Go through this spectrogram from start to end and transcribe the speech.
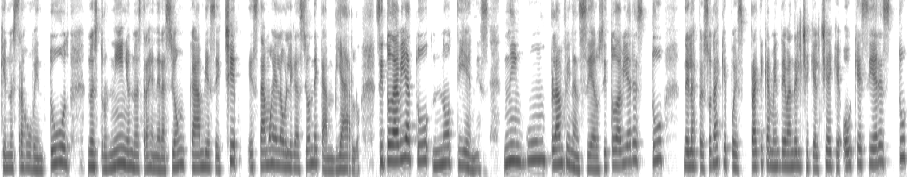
que nuestra juventud, nuestros niños, nuestra generación cambie ese chip. Estamos en la obligación de cambiarlo. Si todavía tú no tienes ningún plan financiero, si todavía eres tú de las personas que pues prácticamente van del cheque al cheque o que si eres tú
